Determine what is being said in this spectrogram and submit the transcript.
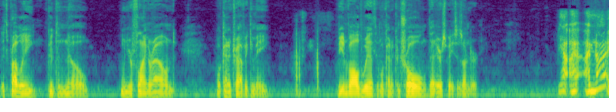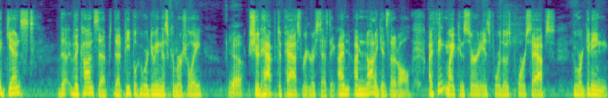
it's probably good to know when you're flying around what kind of traffic you may be involved with and what kind of control that airspace is under. yeah, I, I'm not against the the concept that people who are doing this commercially Yeah, should have to pass rigorous testing. I'm I'm not against that at all. I think my concern is for those poor saps who are getting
